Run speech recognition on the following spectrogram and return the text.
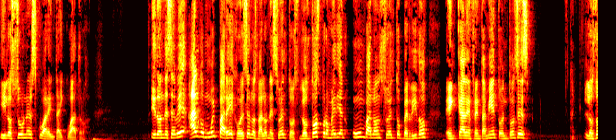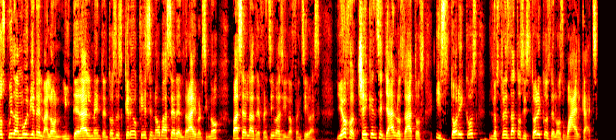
y los Sooners 44. Y donde se ve algo muy parejo es en los balones sueltos. Los dos promedian un balón suelto perdido en cada enfrentamiento. Entonces, los dos cuidan muy bien el balón, literalmente. Entonces creo que ese no va a ser el driver, sino va a ser las defensivas y las ofensivas. Y ojo, chéquense ya los datos históricos, los tres datos históricos de los Wildcats.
